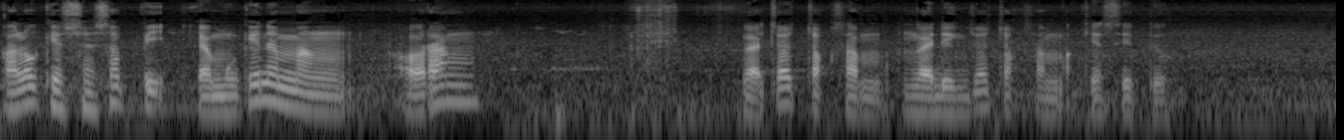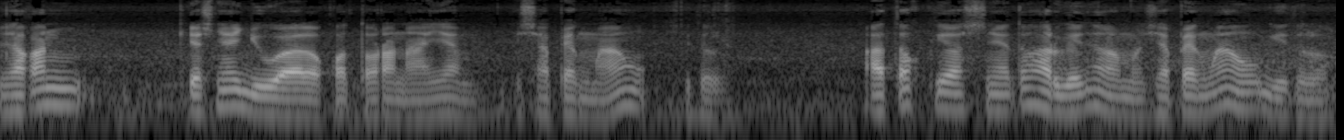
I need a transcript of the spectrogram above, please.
Kalau kiosnya sepi ya mungkin emang orang nggak cocok sama nggak ada yang cocok sama kios itu. Misalkan kiosnya jual kotoran ayam ya siapa yang mau gitu loh. Atau kiosnya itu harganya sama siapa yang mau gitu loh.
